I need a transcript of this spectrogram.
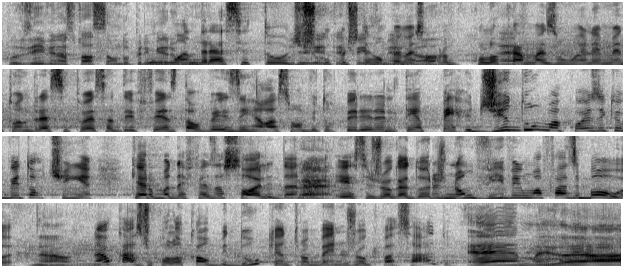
inclusive na situação do primeiro O gol, André citou, poderia desculpa te interromper, mas só para melhor. colocar É. mais um elemento, o André citou essa defesa, talvez em relação ao Vitor Pereira ele tenha perdido uma coisa que o Vitor tinha, que era uma defesa sólida, né? É. Esses jogadores não vivem uma fase boa. Não, e- Não é o caso de colocar o Bidu, que entrou bem no jogo passado? É, mas a-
